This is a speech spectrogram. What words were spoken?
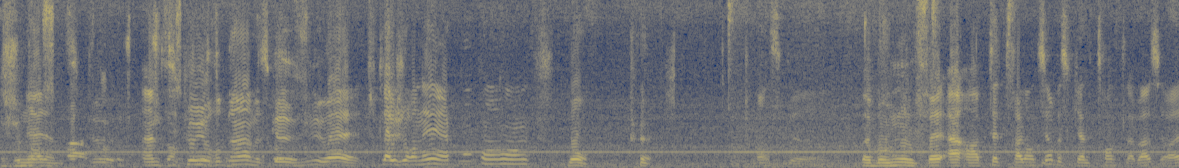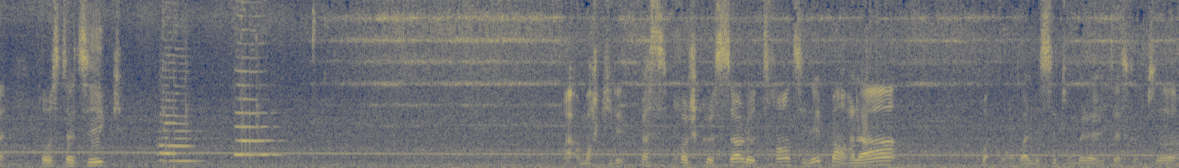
Pense un petit peu, un petit peu urbain, parce que vu, ouais, toute la journée, hein, bon, je pense que... Bah bon, nous on le fait. Ah, on va peut-être ralentir parce qu'il y a le 30 là-bas, c'est vrai. Au statique. Ah, remarque, il est pas si proche que ça. Le 30, il est par là. On va le laisser tomber la vitesse comme ça.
